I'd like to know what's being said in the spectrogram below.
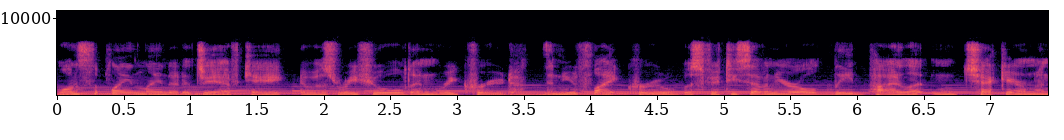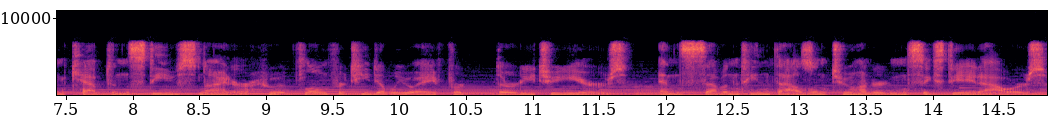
Once the plane landed at JFK, it was refueled and recrewed. The new flight crew was 57 year old lead pilot and check airman Captain Steve Snyder, who had flown for TWA for 32 years and 17,268 hours.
